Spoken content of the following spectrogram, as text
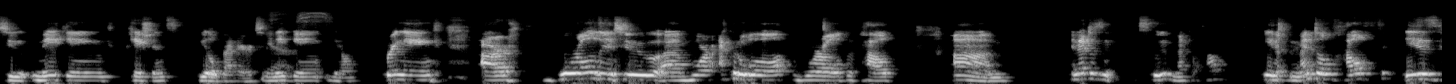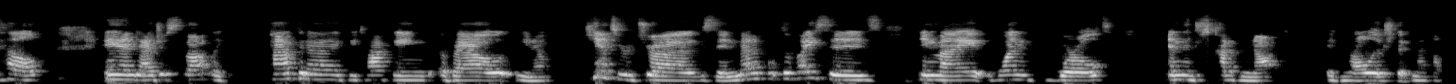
to making patients feel better, to yes. making, you know, bringing our world into a more equitable world of health. Um, and that doesn't exclude mental health. You know, mental health is health. And I just thought like, how could I be talking about, you know, cancer drugs and medical devices in my one world and then just kind of not acknowledge that mental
